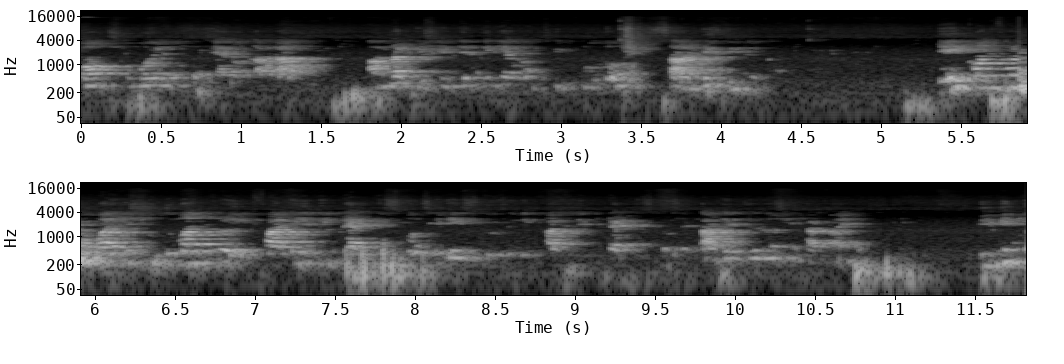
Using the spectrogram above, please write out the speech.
কম সময়ের মধ্যে যেন তারা আমরা পেশেন্টদেরকে যেন ঠিকমতো সার্ভিস দিতে পারি। এই কনফারেন্স মোবাইলে শুধুমাত্র ইনফার্টিলিটি প্র্যাকটিস করছে এক্সক্লুসিভ ইনফার্টিলিটি প্র্যাকটিস করছে, তাদের জন্য শেখা নয়। বিভিন্ন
